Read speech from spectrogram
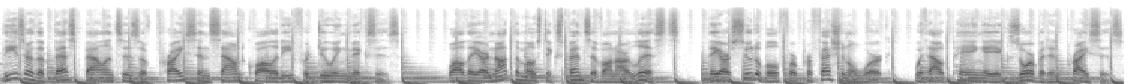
These are the best balances of price and sound quality for doing mixes. While they are not the most expensive on our lists, they are suitable for professional work without paying a exorbitant prices.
